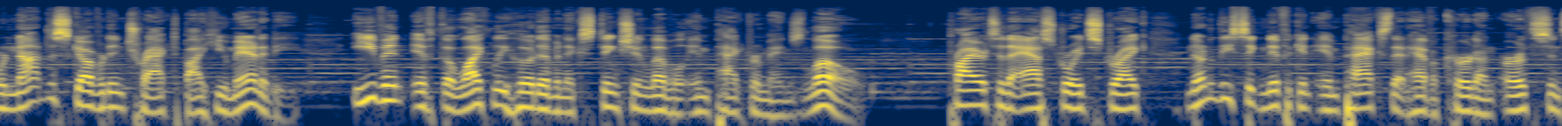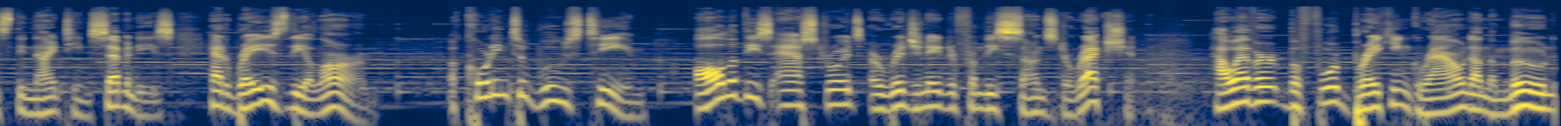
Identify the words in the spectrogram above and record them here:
were not discovered and tracked by humanity, even if the likelihood of an extinction level impact remains low. Prior to the asteroid strike, none of the significant impacts that have occurred on Earth since the 1970s had raised the alarm. According to Wu's team, all of these asteroids originated from the sun's direction. However, before breaking ground on the moon,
